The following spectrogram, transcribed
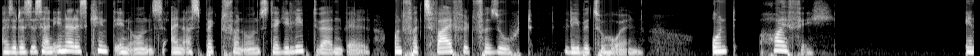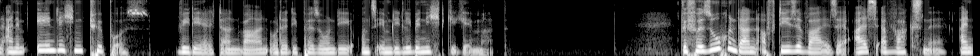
Also das ist ein inneres Kind in uns, ein Aspekt von uns, der geliebt werden will und verzweifelt versucht, Liebe zu holen. Und häufig in einem ähnlichen Typus wie die Eltern waren oder die Person, die uns eben die Liebe nicht gegeben hat. Wir versuchen dann auf diese Weise als Erwachsene ein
